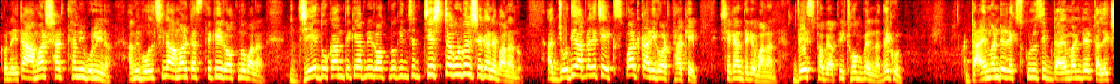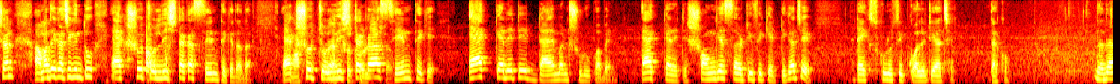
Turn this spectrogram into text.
কারণ এটা আমার স্বার্থে আমি বলি না। আমি বলছি না আমার কাছ থেকেই রত্ন বানান। যে দোকান থেকে আপনি রত্ন কিনছেন চেষ্টা করবেন সেখানে বানানো আর যদি আপনার কাছে এক্সপার্ট কারিগর থাকে সেখান থেকে বানান। বেস্ট হবে আপনি ঠকবেন না। দেখুন ডায়মন্ডের এক্সক্লুসিভ ডায়মন্ডের কালেকশন আমাদের কাছে কিন্তু একশো চল্লিশ টাকা সেন্ট থেকে দাদা। একশো চল্লিশ টাকা। সেন্ট থেকে এক ক্যারেটের ডায়মন্ড শুরু পাবেন। এক ক্যারেটের সঙ্গে সার্টিফিকেট ঠিক আছে? এটা এক্সক্লুসিভ কোয়ালিটি আছে। দেখো। দাদা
